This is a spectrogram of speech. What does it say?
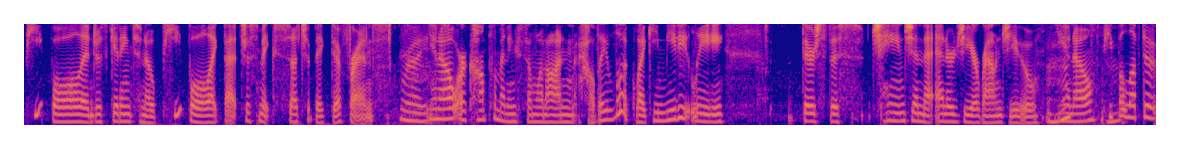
people and just getting to know people like that just makes such a big difference right you know or complimenting someone on how they look like immediately there's this change in the energy around you. Mm-hmm. You know, mm-hmm. people love to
